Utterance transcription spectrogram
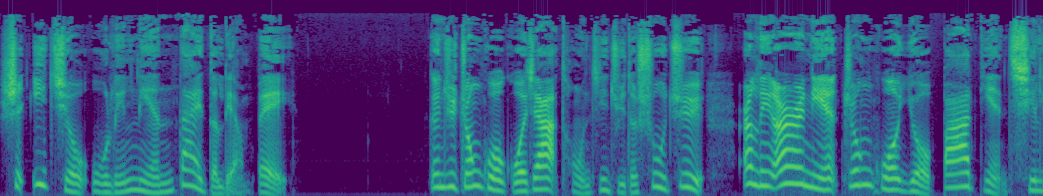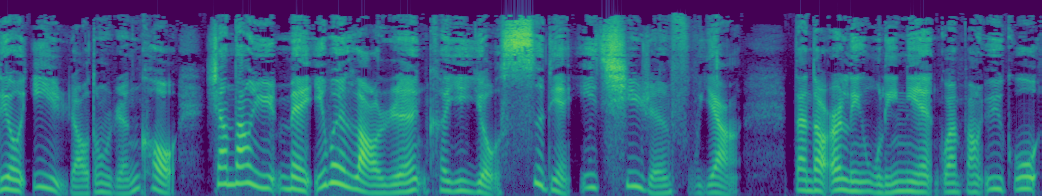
是一九五零年代的两倍。”根据中国国家统计局的数据，二零二二年中国有八点七六亿劳动人口，相当于每一位老人可以有四点一七人抚养。但到二零五零年，官方预估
